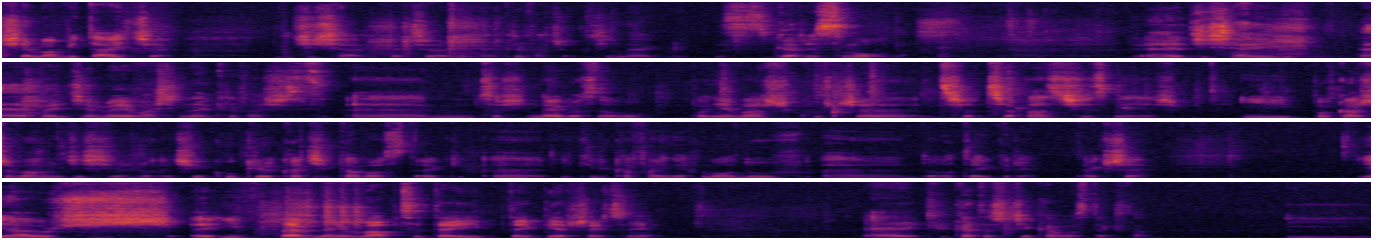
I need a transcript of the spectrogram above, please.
siema, witajcie. Dzisiaj będziemy nagrywać odcinek z Gary Smolda. E, dzisiaj e, będziemy właśnie nagrywać z, em, coś innego znowu, ponieważ kurczę, trze, trzeba się zmienić. I pokażę wam w dzisiejszym odcinku kilka ciekawostek e, i kilka fajnych modów e, do tej gry. Także ja już e, i w pewnej mapce, tej, tej pierwszej, co nie? E, kilka też ciekawostek tam i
